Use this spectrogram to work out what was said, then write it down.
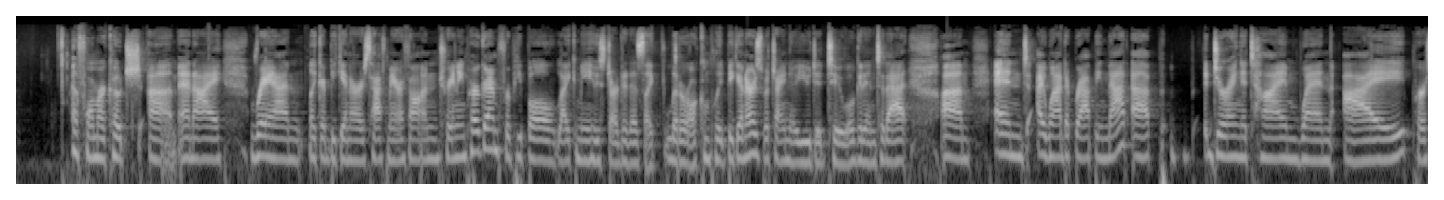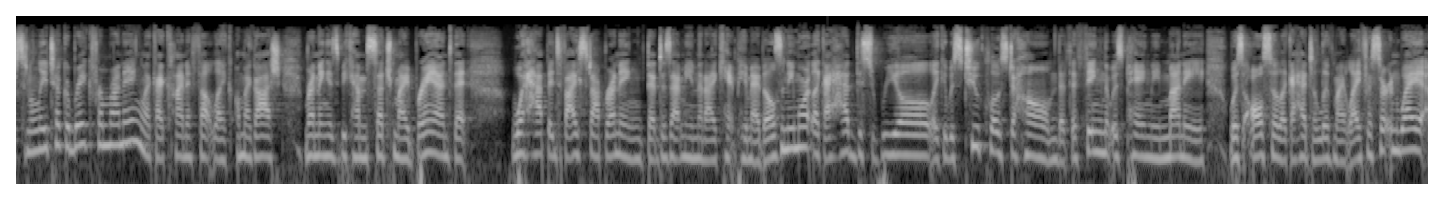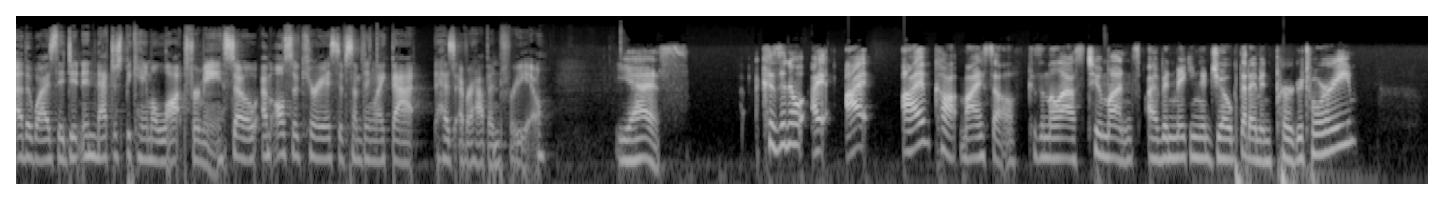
a former coach um, and I ran like a beginners half marathon training program for people like me who started as like literal complete beginners, which I know you did too. We'll get into that. Um, and I wound up wrapping that up during a time when I personally took a break from running. Like I kind of felt like, oh my gosh, running has become such my brand that what happens if I stop running? That does that mean that I can't pay my bills anymore? Like I had this real, like it was too close to home that the thing that was paying me money was also like I had to live my life a certain way. Otherwise they didn't. And that just became a lot for me. So I'm also curious if something like that has ever happened for you. Yes. Cause you know, I, I, I've caught myself because in the last two months I've been making a joke that I'm in purgatory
